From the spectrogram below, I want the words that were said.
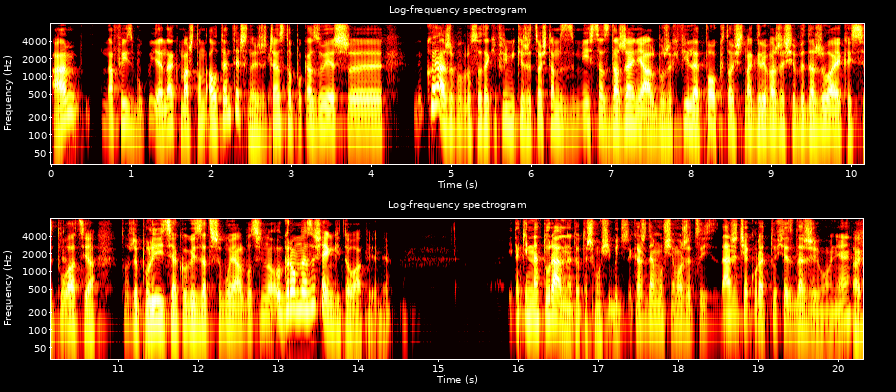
A na Facebooku jednak masz tą autentyczność, że często pokazujesz. Yy, kojarzę po prostu takie filmiki, że coś tam z miejsca zdarzenia, albo że chwilę po ktoś nagrywa, że się wydarzyła jakaś sytuacja, to że policja kogoś zatrzymuje, albo coś, no ogromne zasięgi to łapie, nie? I takie naturalne to też musi być, że każdemu się może coś zdarzyć, akurat tu się zdarzyło, nie? Tak.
